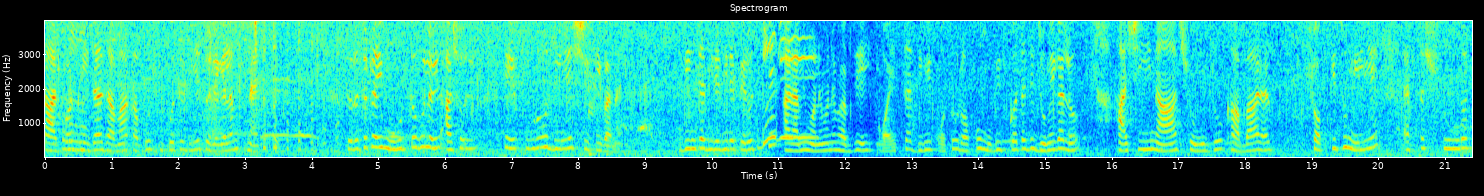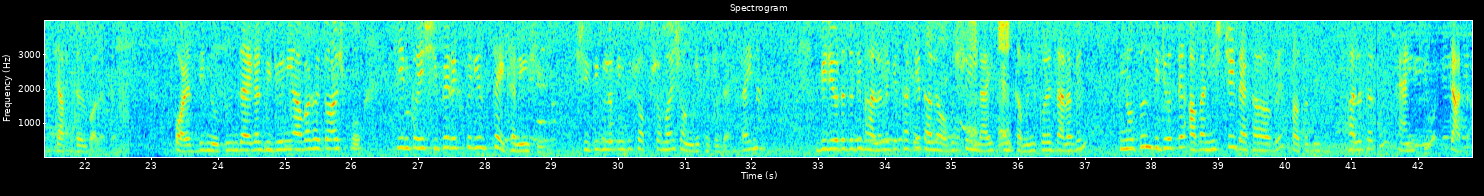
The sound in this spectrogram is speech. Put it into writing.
তারপর ভেজা জামা কাপড় শুকোতে দিয়ে চলে গেলাম স্ন্যাক্স ছোটো ছোটো এই মুহূর্তগুলোই আসলে পুরো দিনের স্মৃতি বানায়। দিনটা ধীরে ধীরে পেরোচ্ছে আর আমি মনে মনে ভাবছি এই কয়েকটা দিনে কত রকম অভিজ্ঞতা যে জমে গেল। হাসি নাচ সমুদ্র খাবার আর সব কিছু মিলিয়ে একটা সুন্দর চ্যাপ্টার বলা যায়। পরের দিন নতুন জায়গার ভিডিও নিয়ে আবার হয়তো আসব। কিন্তু এই শিপের এক্সপিরিয়েন্সটা এখানেই শেষ। স্মৃতিগুলো কিন্তু সব সময় সঙ্গে থেকে যায়, তাই না? ভিডিওটা যদি ভালো লেগে থাকে তাহলে অবশ্যই লাইক অ্যান্ড কমেন্ট করে জানাবেন। নতুন ভিডিওতে আবার নিশ্চয়ই দেখা হবে। ততদিন ভালো থাকুন। Thank you tata.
